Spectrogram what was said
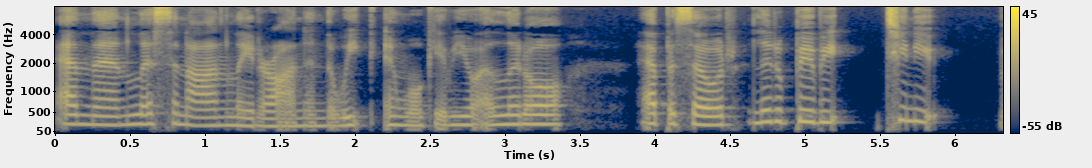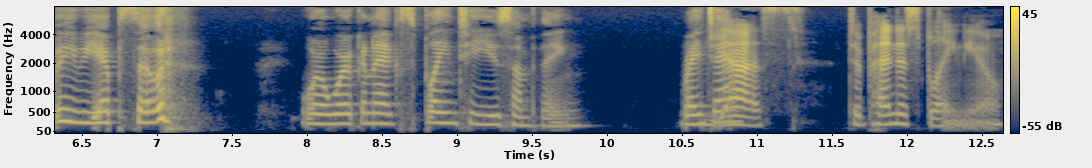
and then listen on later on in the week, and we'll give you a little episode, little baby, teeny baby episode, where we're gonna explain to you something, right, Jen? yes. Depend explain you.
